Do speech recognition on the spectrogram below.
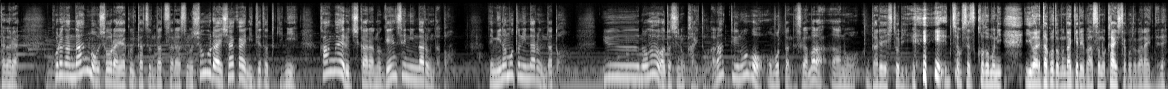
だからこれが何の将来役に立つんだって言ったらその将来社会に出た時に考える力の源泉になるんだとで源になるんだというのが私の回答だなっていうのを思ったんですがまだあの誰一人 直接子供に言われたこともなければその返したことがないんでね、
